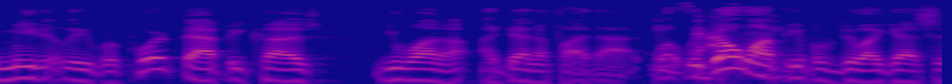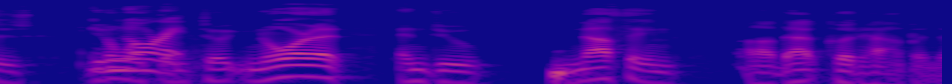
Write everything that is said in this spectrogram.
immediately report that because you want to identify that. What we don't want people to do, I guess, is you don't Ignore want it. them to ignore it and do nothing. Uh, that could happen.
